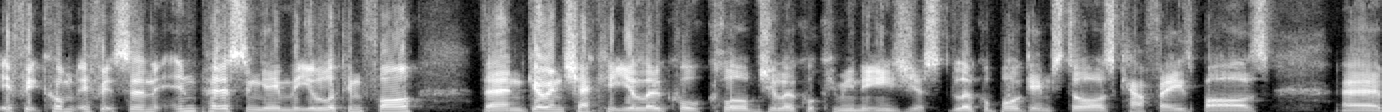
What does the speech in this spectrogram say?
if it come if it's an in person game that you're looking for, then go and check out your local clubs, your local communities, your local board game stores, cafes, bars, uh,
